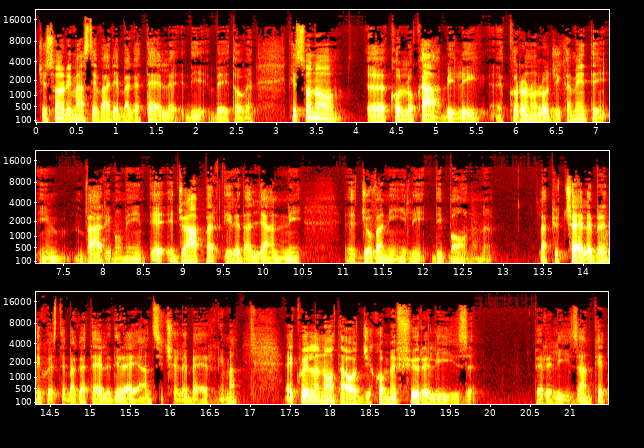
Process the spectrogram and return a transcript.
Ci sono rimaste varie bagatelle di Beethoven che sono eh, collocabili eh, cronologicamente in, vari momenti e, e, già a partire dagli anni eh, giovanili di Bonn. La più celebre di queste bagatelle, direi anzi celeberrima, è quella nota oggi come Für Elise, per Elisa, anche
